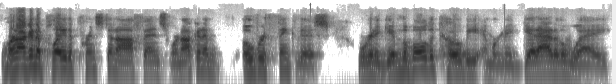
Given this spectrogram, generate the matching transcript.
We're not going to play the Princeton offense. We're not going to overthink this. We're going to give the ball to Kobe and we're going to get out of the way.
